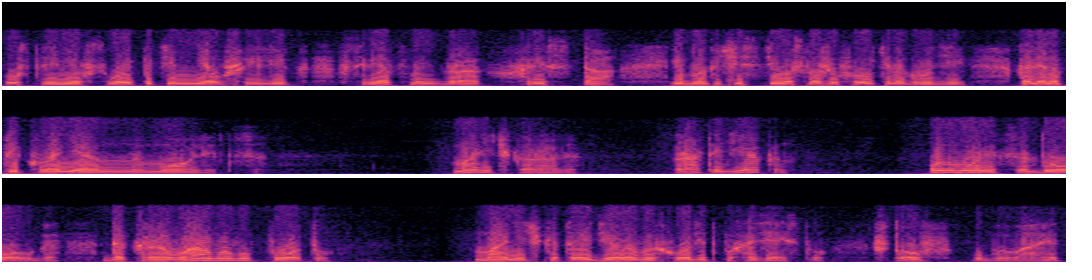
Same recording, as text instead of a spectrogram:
устремив свой потемневший лик в светлый зрак Христа и благочестиво сложив руки на груди, колено преклоненно молится. Манечка рада рад и дьякон. Он молится долго, до кровавого поту. Манечка то и дело выходит по хозяйству. Штоф убывает.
